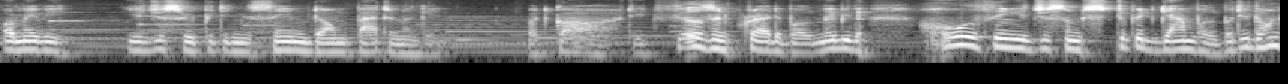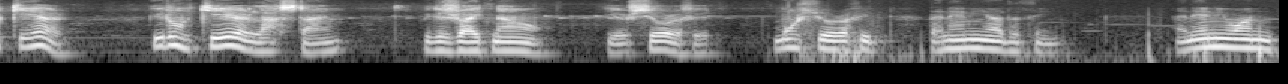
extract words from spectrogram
Or maybe you're just repeating the same dumb pattern again. But God, it feels incredible. Maybe the whole thing is just some stupid gamble, but you don't care. You don't care last time. Because right now, you're sure of it. More sure of it than any other thing. And anyone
